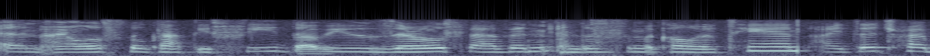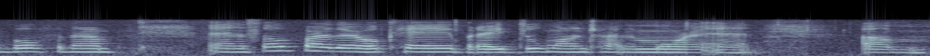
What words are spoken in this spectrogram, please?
and I also got the CW07 and this is in the color tan. I did try both of them and so far they're okay but I do want to try them more and um,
